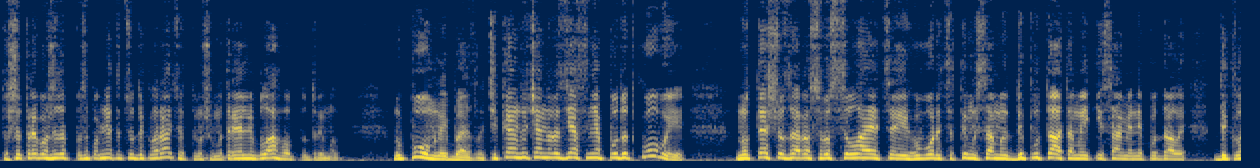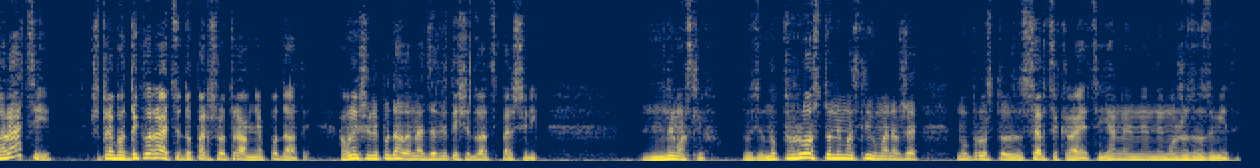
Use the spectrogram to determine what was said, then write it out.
то що треба вже зап- заповняти цю декларацію, тому що матеріальне благо отримали. Ну, повний безлад. Чекаємо, звичайно, роз'яснення податкової. Ну те, що зараз розсилається і говориться тими ж самими депутатами, які самі не подали декларації, що треба декларацію до 1 травня подати. А вони ще не подали навіть за 2021 рік. Нема слів. Друзі, ну просто нема слів. У мене вже ну просто серце крається. Я не, не, не можу зрозуміти.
